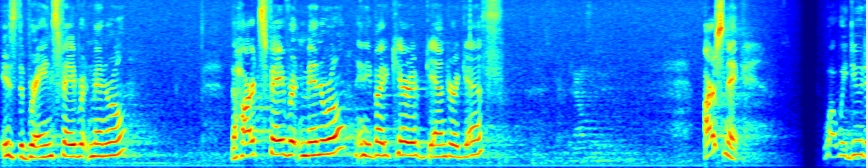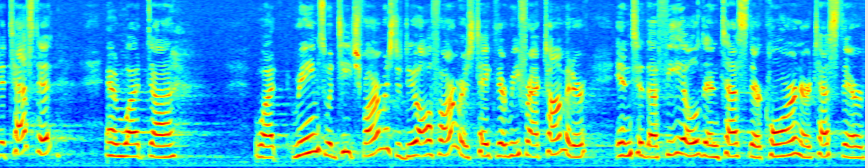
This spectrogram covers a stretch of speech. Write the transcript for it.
is the brain's favorite mineral. The heart's favorite mineral. Anybody care to gander a guess? Arsenic. What we do to test it, and what uh, what Reams would teach farmers to do, all farmers take their refractometer into the field and test their corn or test their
